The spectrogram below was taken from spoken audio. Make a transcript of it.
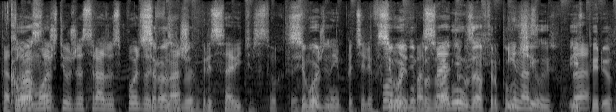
Которую Классно. можете уже сразу использовать Сразу, в наших да? представительствах. То есть Сегодня- можно и по телефону, Сегодня и по позвонил, сайту, завтра и нас- получил, и, и да. вперед.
